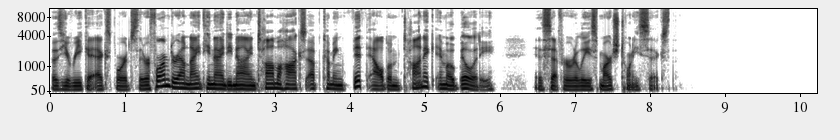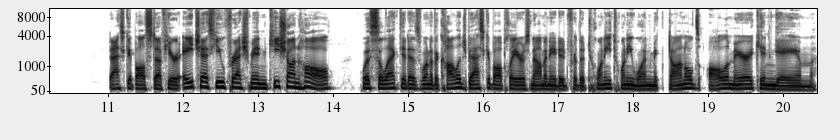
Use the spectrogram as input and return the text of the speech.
Those Eureka exports. They were formed around 1999. Tomahawk's upcoming fifth album, Tonic Immobility, is set for release March 26th. Basketball stuff here. HSU freshman Keyshawn Hall was selected as one of the college basketball players nominated for the 2021 McDonald's All American Game.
